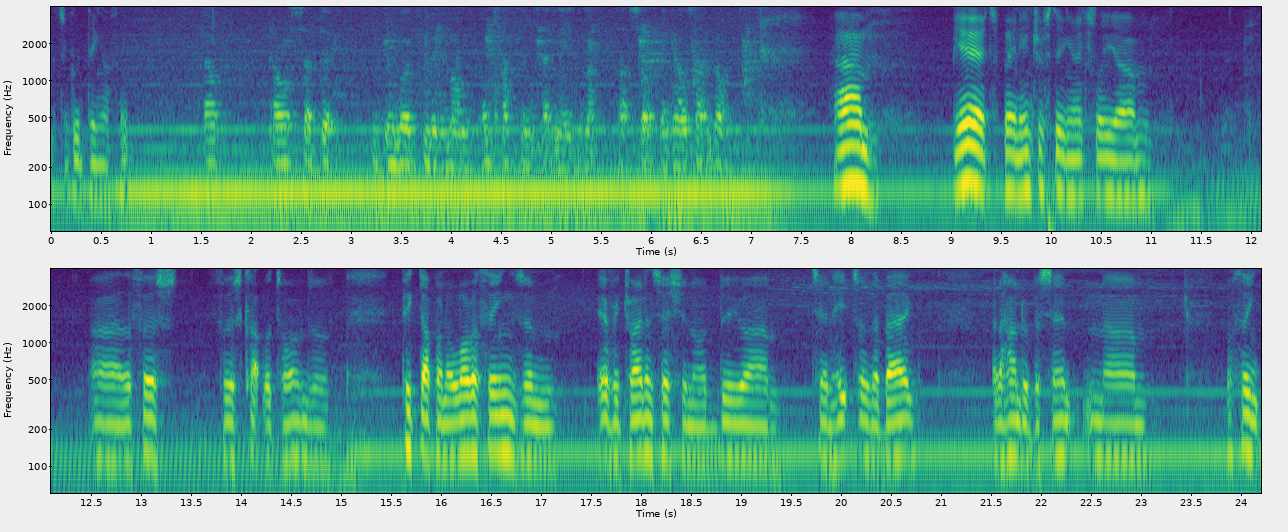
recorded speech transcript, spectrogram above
it's a good thing, I think. Daryl said that you've been working with him on, on tackling technique and that, that sort of thing. How's that gone? Um, yeah, it's been interesting actually. Um, uh, the first first couple of times I've picked up on a lot of things, and every training session I'd do um, ten hits of the bag at hundred percent, and um, I think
